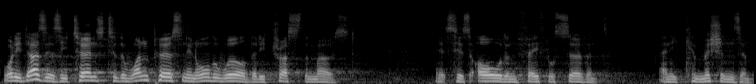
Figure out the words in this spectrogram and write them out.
What he does is he turns to the one person in all the world that he trusts the most. It's his old and faithful servant, and he commissions him.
